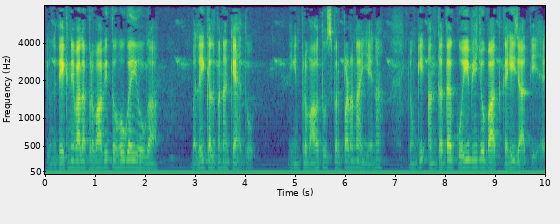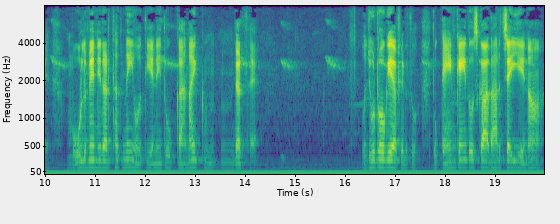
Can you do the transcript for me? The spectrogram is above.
क्योंकि देखने वाला प्रभावित तो होगा ही होगा, भले ही कल्पना कह दो, लेकिन प्रभाव तो उस पर पड़ना ही है ना। क्योंकि अंततः कोई भी जो बात कही जाती है, मूल में निरर्थक नहीं होती है, नहीं तो कहना ही व्यर्थ है। वो झूठ हो गया फिर तो तो कहीं न कहीं तो उसका आधार चाहिए ना।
